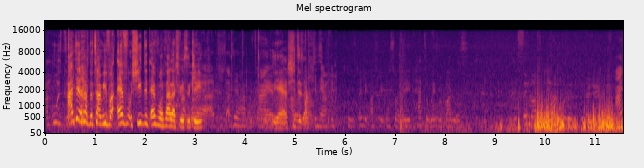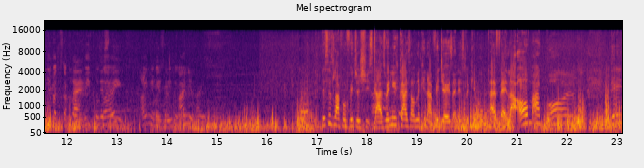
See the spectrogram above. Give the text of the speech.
I'm always I didn't have the time either. Every, she did everyone's eyelash basically. Yeah, I, just, I didn't have the time. Yeah, she I did was that. rushing here. I think Every outfit, that's why they had to wait regardless. It's so long. How long ago did? I knew about this like, Like, a week ago. this week. I knew about this week. I knew about it. This is life of video shoots, guys. When you guys are looking at videos and it's looking all perfect, like oh my god, they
